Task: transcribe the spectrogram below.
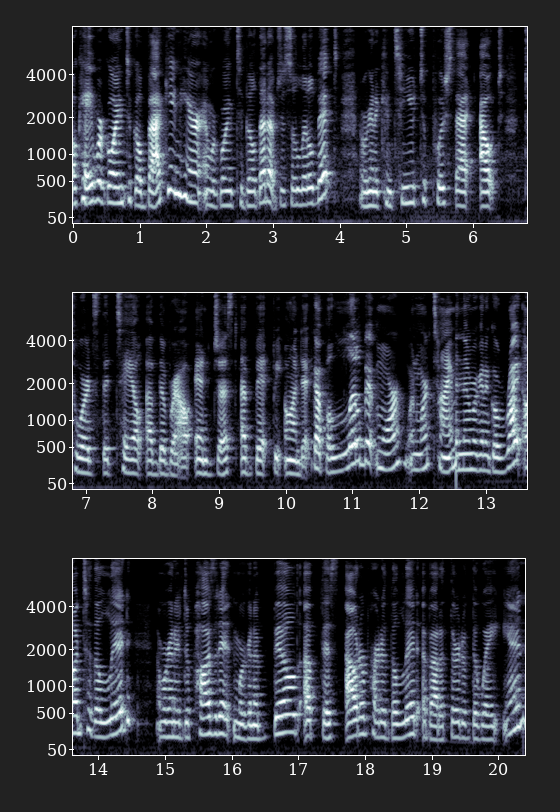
Okay, we're going to go back in here and we're going to build that up just a little bit. And we're going to continue to push that out towards the tail of the brow and just a bit beyond it. Up a little bit more, one more time, and then we're gonna go right onto the lid and we're gonna deposit it and we're gonna build up this outer part of the lid about a third of the way in.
